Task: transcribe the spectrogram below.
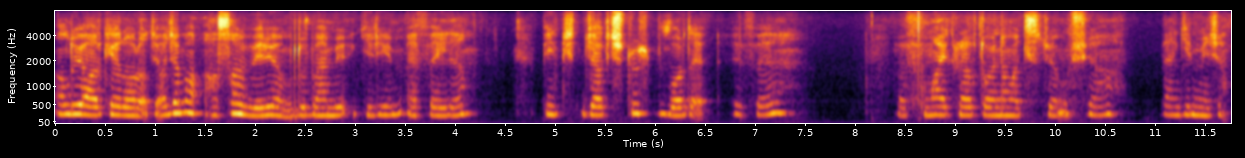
Alıyor arkaya doğru atıyor. Acaba hasar veriyor mu? Dur ben bir gireyim Efe ile. Pink Jack Chitus bu arada Efe. Öf, Minecraft oynamak istiyormuş ya. Ben girmeyeceğim.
